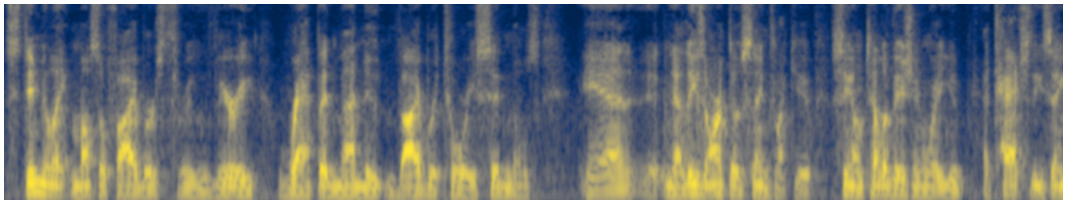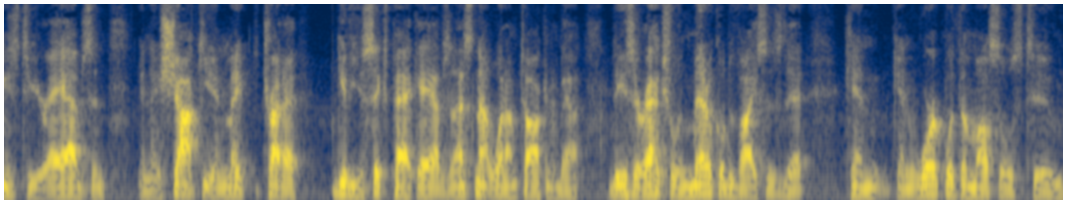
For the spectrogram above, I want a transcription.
stimulate muscle fibers through very rapid, minute vibratory signals. And uh, now these aren't those things like you see on television where you attach these things to your abs and, and they shock you and make try to give you six pack abs. And that's not what I'm talking about. These are actually medical devices that can can work with the muscles to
